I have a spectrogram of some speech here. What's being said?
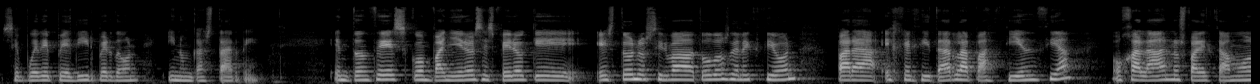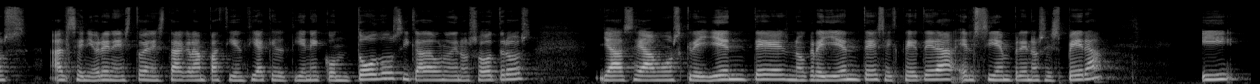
se puede pedir perdón y nunca es tarde. Entonces, compañeros, espero que esto nos sirva a todos de lección para ejercitar la paciencia. Ojalá nos parezcamos al Señor en esto, en esta gran paciencia que Él tiene con todos y cada uno de nosotros, ya seamos creyentes, no creyentes, etc. Él siempre nos espera y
